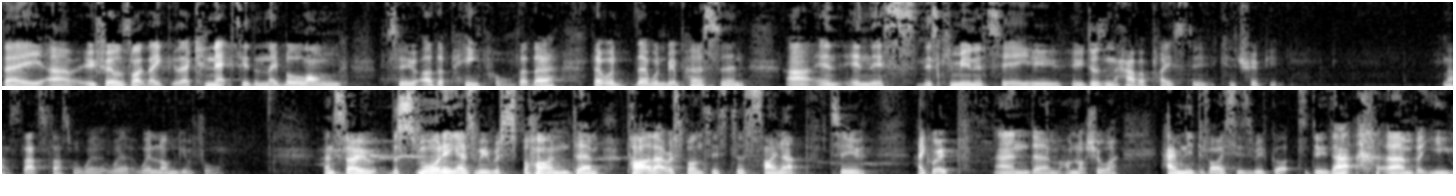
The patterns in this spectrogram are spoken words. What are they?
they, uh, who feels like they, they're connected and they belong to other people. That there, there would, there wouldn't be a person, uh, in, in this, this community who, who doesn't have a place to contribute. And that's, that's, that's what we're, we're, we're longing for. And so this morning as we respond, um, part of that response is to sign up to a group. And um, I'm not sure how many devices we've got to do that, um, but you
